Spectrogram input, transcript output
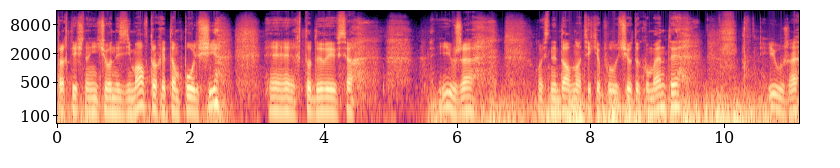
практично нічого не знімав, трохи там Польщі, е, хто дивився. І вже ось недавно тільки отримав документи і вже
